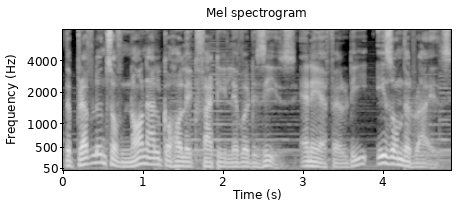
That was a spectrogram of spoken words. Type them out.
the prevalence of non-alcoholic fatty liver disease, NAFLD, is on the rise.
